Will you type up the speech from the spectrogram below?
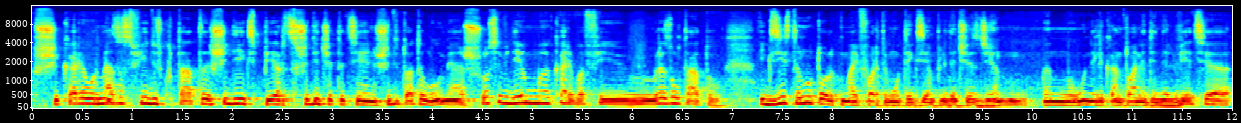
și care urmează să fie discutată și de experți, și de cetățeni, și de toată lumea și o să vedem care va fi rezultatul. Există nu tocmai foarte multe exemple de acest gen. În unele cantoane din Elveția,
